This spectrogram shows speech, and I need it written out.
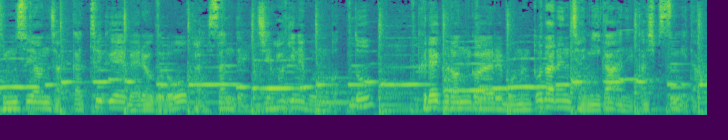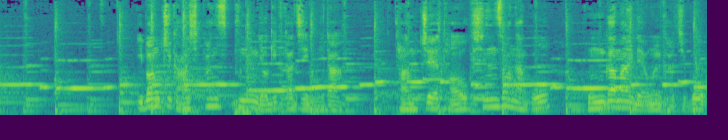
김수현 작가 특유의 매력으로 발산될지 확인해 보는 것도 그래 그런 거야를 보는 또 다른 재미가 아닐까 싶습니다. 이번 주 가십 한 스푼은 여기까지입니다. 다음 주에 더욱 신선하고 공감할 내용을 가지고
